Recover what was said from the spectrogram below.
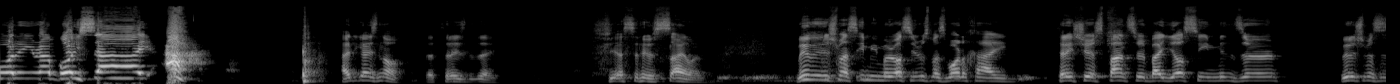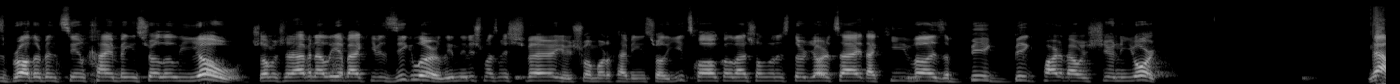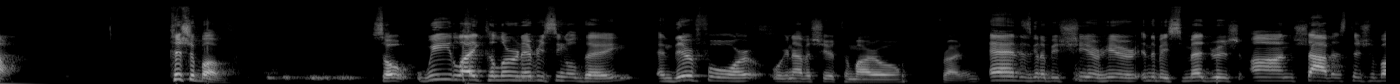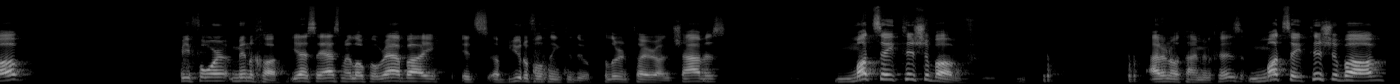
morning, Rabbi Sai. Ah! How do you guys know that today's the day? Yesterday was silent. Today's share is sponsored by Yossi Minzer. Lili Nishmas' brother Ben Tzion Chaim Ben Yisrael Elio. Shalom should have an Aliyah by Akiva Ziegler. Lili Meshver. Yeshua Mordechai Ben Yisrael Yitzchok. All about Shalom on his third yard side. Akiva is a big, big part of our share in New York. Now, Tisha B'Av. So we like to learn every single day, and therefore we're going to have a shir tomorrow, Friday, and there's going to be shir here in the base Medrash on Shabbos Tisha B'Av before Mincha. Yes, I asked my local rabbi. It's a beautiful thing to do to learn Torah on Shabbos. Motzei Tisha B'Av. I don't know what time Mincha is. Motzei Tisha B'Av.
